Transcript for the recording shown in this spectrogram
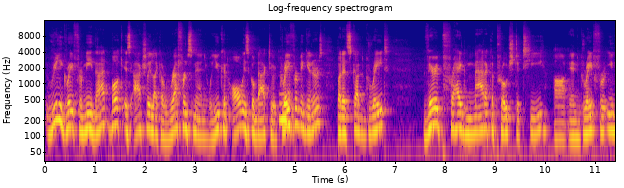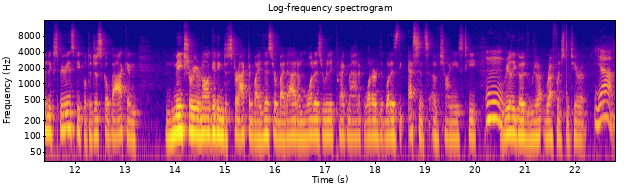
really great for me. That book is actually like a reference manual. You can always go back to it. Great for beginners, but it's got great, very pragmatic approach to tea, uh, and great for even experienced people to just go back and make sure you're not getting distracted by this or by that and what is really pragmatic what are the, what is the essence of chinese tea really good re- reference material Yeah.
